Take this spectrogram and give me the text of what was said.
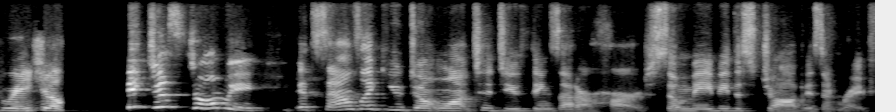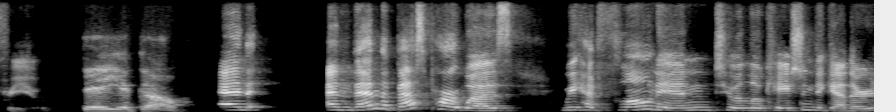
Rachel? He just told me it sounds like you don't want to do things that are hard. So maybe this job isn't right for you. There you go. And and then the best part was we had flown in to a location together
